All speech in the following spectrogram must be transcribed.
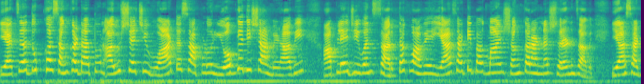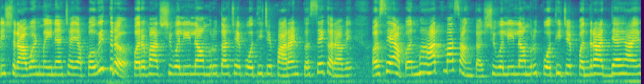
याचं दुःख संकटातून आयुष्याची वाट सापडून योग्य दिशा मिळावी आपले जीवन सार्थक व्हावे यासाठी भगवान शंकरांना शरण जावे. यासाठी श्रावण महिन्याच्या या पवित्र परमात शिवलीला अमृताचे पोथीचे पारायण कसे करावे असे आपण महात्मा सांगतात. शिवलीला अमृत पोथीचे पंधरा अध्याय आहेत.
